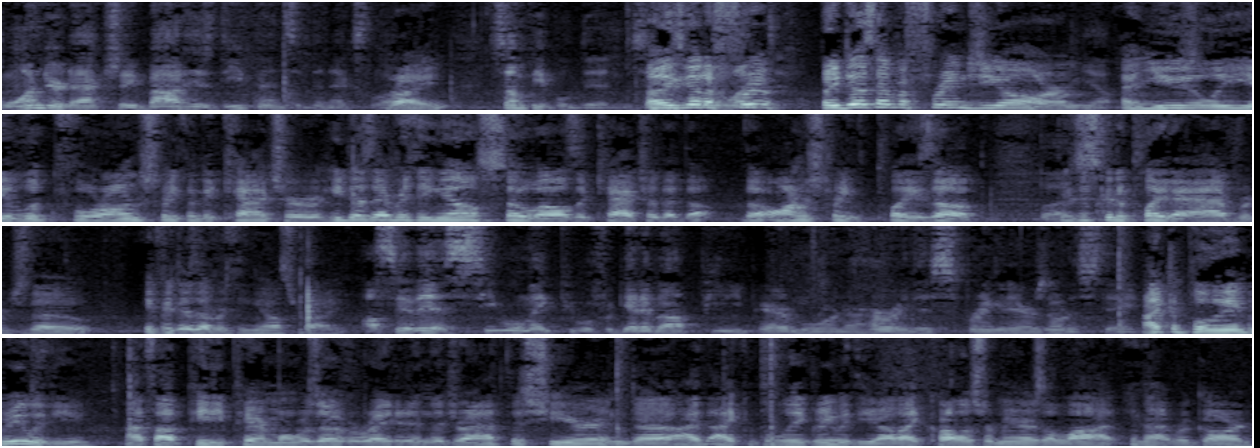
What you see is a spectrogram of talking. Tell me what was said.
wondered actually about his defense at the next level. Right. Some people did. Some Oh, he's got a fr- but he does have a fringy arm, Yeah. and usually you look for arm strength in the catcher. He does everything else so well as a catcher that the, the arm strength plays up. But- He's just going to play the average though if he does everything else right. I'll say this: he will make people forget about Petey Paramore in a hurry this spring at Arizona State. I completely agree with you. I thought Petey Paramore was overrated in the draft this year, and uh, I, I completely agree with you. I like Carlos Ramirez a lot in that regard.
